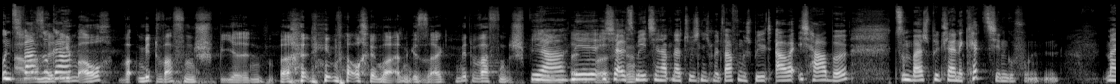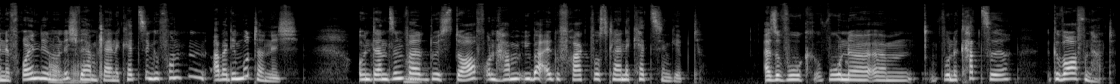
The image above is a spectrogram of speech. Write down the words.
Und zwar Aber sogar. Halt eben auch mit Waffen spielen. War halt eben auch immer angesagt. Mit Waffen spielen. Ja, nee, einfach. ich als Mädchen habe natürlich nicht mit Waffen gespielt, aber ich habe zum Beispiel kleine Kätzchen gefunden. Meine Freundin oh. und ich, wir haben kleine Kätzchen gefunden, aber die Mutter nicht. Und dann sind wir hm. durchs Dorf und haben überall gefragt, wo es kleine Kätzchen gibt. Also wo, wo, eine, ähm, wo eine Katze geworfen hat.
